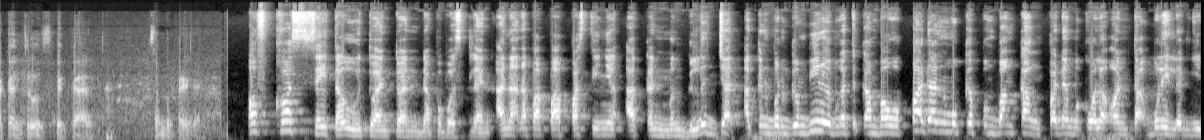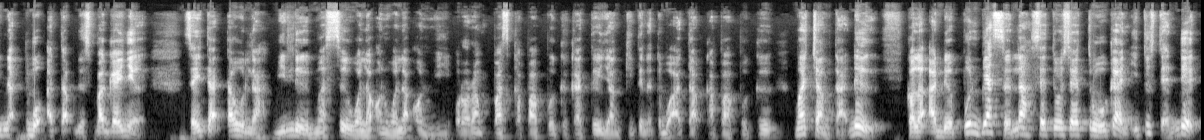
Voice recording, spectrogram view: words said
akan terus kekal sama kerajaan. Of course, saya tahu tuan-tuan dan puan-puan sekalian, anak dan papa pastinya akan menggelejat, akan bergembira mengatakan bahawa padan muka pembangkang, padan muka walaon tak boleh lagi nak tebuk atap dan sebagainya. Saya tak tahulah bila masa walaon-walaon ni, orang-orang pas ke apa-apa ke kata yang kita nak tebuk atap ke apa-apa ke, macam tak ada. Kalau ada pun biasalah setro-setro kan, itu standard.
